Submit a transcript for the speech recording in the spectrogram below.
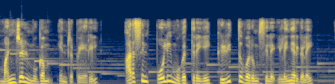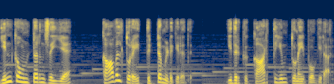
மஞ்சள் முகம் என்ற பெயரில் அரசின் போலி முகத்திரையை கிழித்து வரும் சில இளைஞர்களை என்கவுண்டர் செய்ய காவல்துறை திட்டமிடுகிறது. இதற்கு கார்த்தியும் துணை போகிறார்.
